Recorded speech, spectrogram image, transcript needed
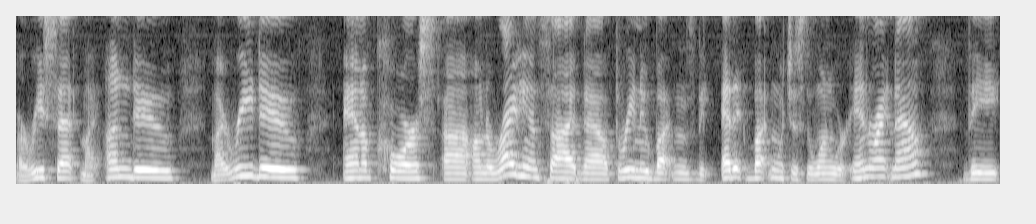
my reset, my undo, my redo, and of course, uh, on the right-hand side now, three new buttons. The edit button, which is the one we're in right now. The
